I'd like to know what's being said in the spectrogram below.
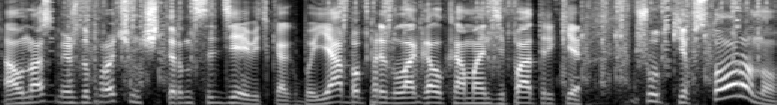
А у нас, между прочим, 14-9 как бы. Я бы предлагал команде Патрики шутки в сторону.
